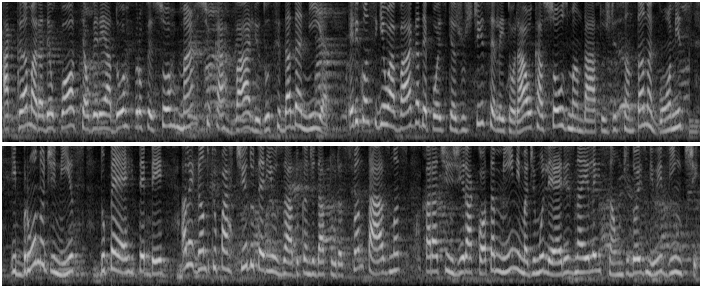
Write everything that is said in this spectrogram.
A Câmara deu posse ao vereador professor Márcio Carvalho, do Cidadania. Ele conseguiu a vaga depois que a Justiça Eleitoral cassou os mandatos de Santana Gomes e Bruno Diniz, do PRTB, alegando que o partido teria usado candidaturas fantasmas para atingir a cota mínima de mulheres na eleição de 2020.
